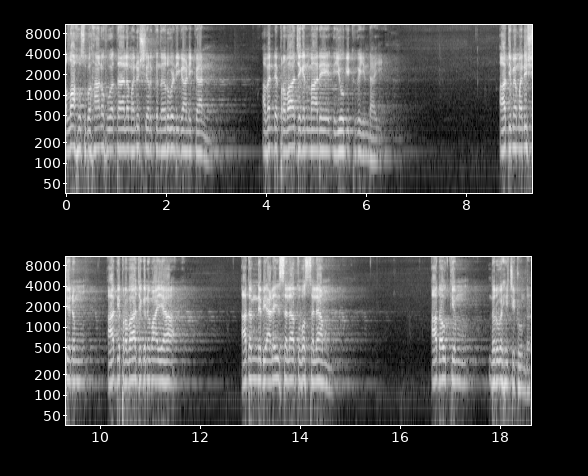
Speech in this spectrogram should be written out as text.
അള്ളാഹു സുബാനുഹുവത്താല മനുഷ്യർക്ക് നേർവഴി കാണിക്കാൻ അവന്റെ പ്രവാചകന്മാരെ നിയോഗിക്കുകയുണ്ടായി. ആദ്യമേ മനുഷ്യനും ആദ്യ പ്രവാചകനുമായ ആദം നബി അലൈഹി സ്വലാത്തു വസ്സലാം ആ ദൗത്യം നിർവഹിച്ചിട്ടുണ്ട്.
